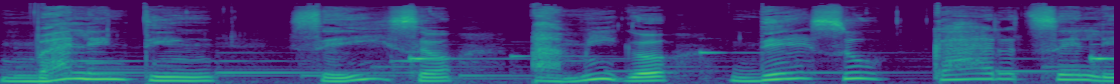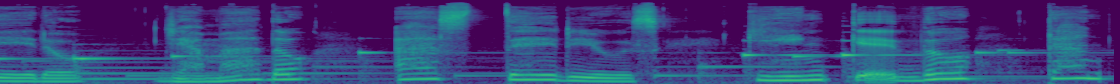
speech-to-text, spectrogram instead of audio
Valentín se hizo amigo de su carcelero llamado Asterius, quien quedó tan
